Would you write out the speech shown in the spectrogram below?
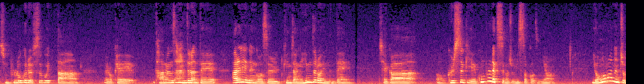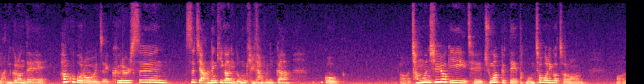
지금 블로그를 쓰고 있다 이렇게 다른 사람들한테 알리는 것을 굉장히 힘들어 했는데 제가 어, 글쓰기에 콤플렉스가 좀 있었거든요. 영어로는 좀 안 그런데 한국어로 이제 글을 쓴, 쓰지 않은 기간이 너무 길다 보니까 꼭 어, 장문 실력이 제 중학교 때 딱 멈춰버린 것처럼 어,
